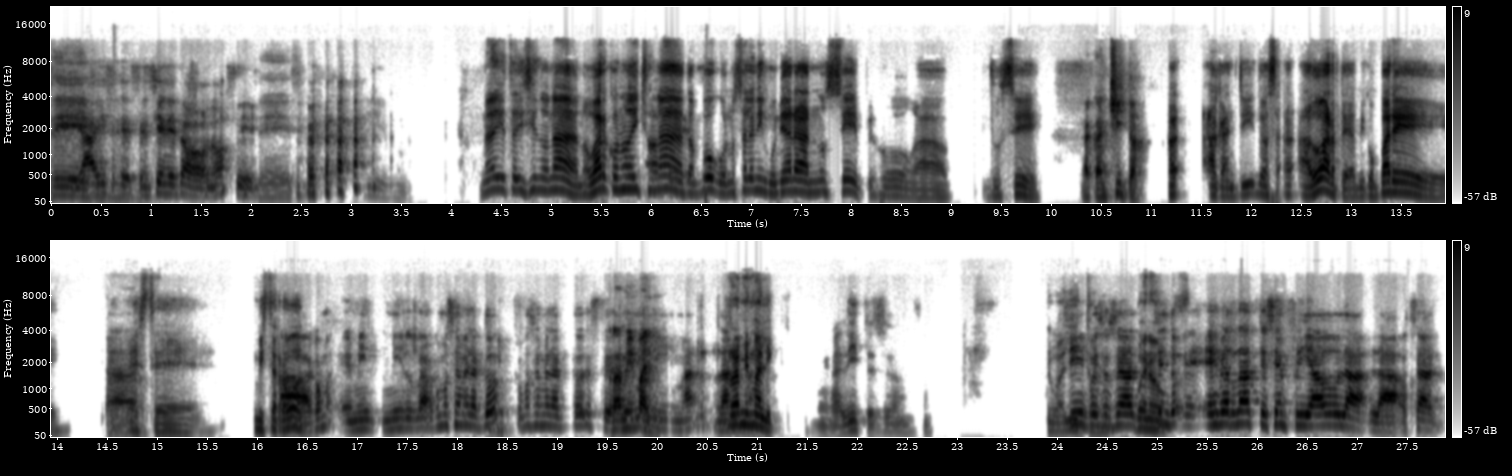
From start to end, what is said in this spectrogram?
Sí, y ahí sí, se, sí. se enciende todo, ¿no? Sí. Sí, sí. Sí, Nadie está diciendo nada. No, Barcos no ha dicho No, nada tampoco. No sale a ningunear a, no sé, pejo, a, no sé, La canchita. a, a sea, a, a Duarte, a mi compadre, Ah. este, Mr. Robot, Ah, ¿cómo, eh, ¿cómo se llama el actor? ¿Cómo se llama el actor? Este, Rami Malek. Ma- Rami Malik. Igualito, eso. Igualito, Sí, pues, o sea, bueno, siento- es verdad que se ha enfriado la, la o sea,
